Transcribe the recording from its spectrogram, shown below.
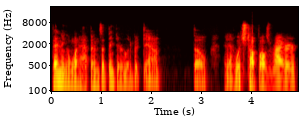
Depending on what happens, I think they're a little bit down, though. And then Wichita Falls Rider,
